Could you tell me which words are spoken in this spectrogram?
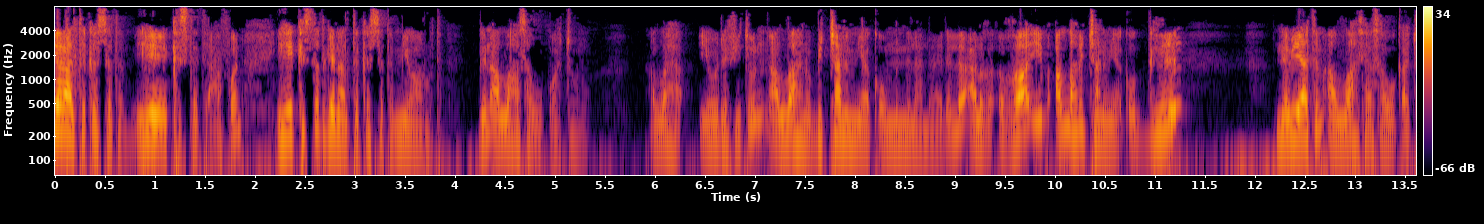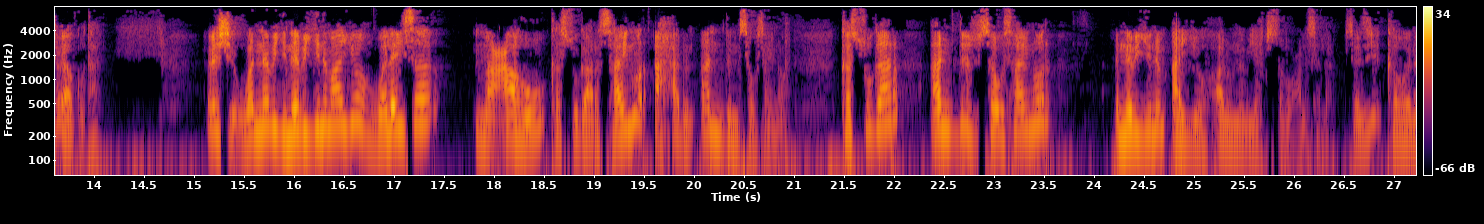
ገና አልተከሰተም። ይሄ ክስተት አፎን ይሄ ክስተት ገና አልተከሰተም የሚያወሩት ግን አላህ አሳውቋቸው ነው። አላህ የወደፊቱን አላህ ነው ብቻ ነው የሚያውቀው የምንላለን አይደለ? አልጋኢብ አላህ ብቻ ነው የሚያውቀው ግን ነቢያትም አላህ ሲያሳውቃቸው ያውቁታል። እሺ ወነብይ ነብይንም አየሁ ወለይሰ መዓሁ ከሱ ጋር ሳይኖር አሐዱን አንድም ሰው ሳይኖር ከሱ ጋር አንድ ሰው ሳይኖር ነብይንም አየሁ አሉ ነቢያችን ስለ ላ ሰለም ስለዚህ ከሆነ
